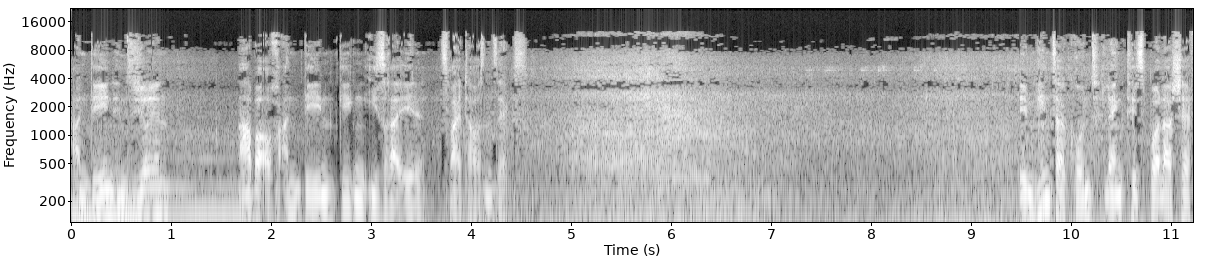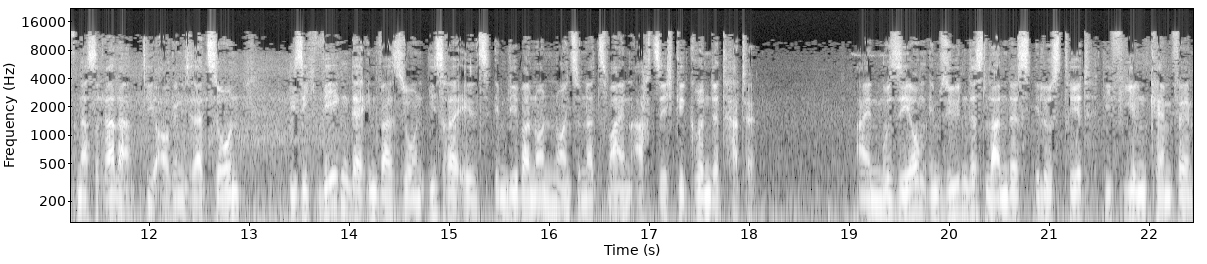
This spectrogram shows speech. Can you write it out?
An den in Syrien, aber auch an den gegen Israel 2006. Im Hintergrund lenkt Hisbollah-Chef Nasrallah die Organisation, die sich wegen der Invasion Israels im Libanon 1982 gegründet hatte. Ein Museum im Süden des Landes illustriert die vielen Kämpfe,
